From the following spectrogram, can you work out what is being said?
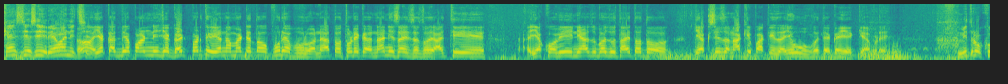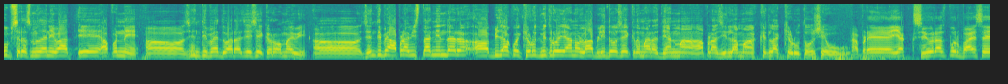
ખેંચ જે છે એ રહેવાની જ છે. એકાદ બે પાણીની જે ઘટ પડતી હોય એના માટે તો પૂરેપૂરું. અને આ તો થોડીક નાની સાઈઝ જ આજથી એકો વી ની આજુબાજુ થાય તો તો એક સિઝન આખી પાકી જાય. એવું હોતે કહીએ કે આપણે. મિત્રો ખૂબ સરસ મજાની વાત એ આપણને જયંતિભાઈ દ્વારા જે છે કરવામાં આવી. જયંતિભાઈ આપણા વિસ્તારની અંદર બીજા કોઈ ખેડૂત મિત્રોએ આનો લાભ લીધો છે કે તમારા ધ્યાનમાં આપણા જિલ્લામાં કેટલાક ખેડૂતો હશે એવું? આપણે એક શિવરાજપુર ભાઈ છે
